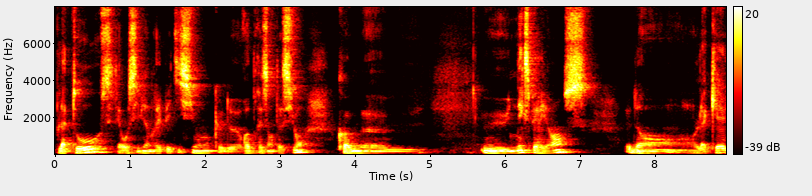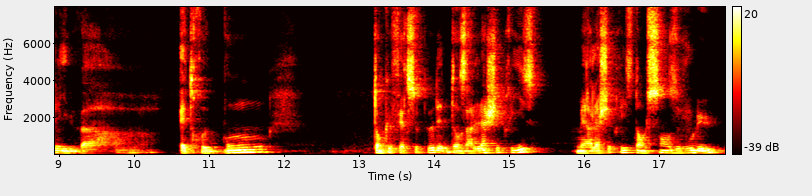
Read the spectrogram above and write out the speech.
plateau, c'est-à-dire aussi bien de répétition que de représentation, comme euh, une expérience dans laquelle il va être bon, tant que faire se peut, d'être dans un lâcher-prise, mais un lâcher-prise dans le sens voulu,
